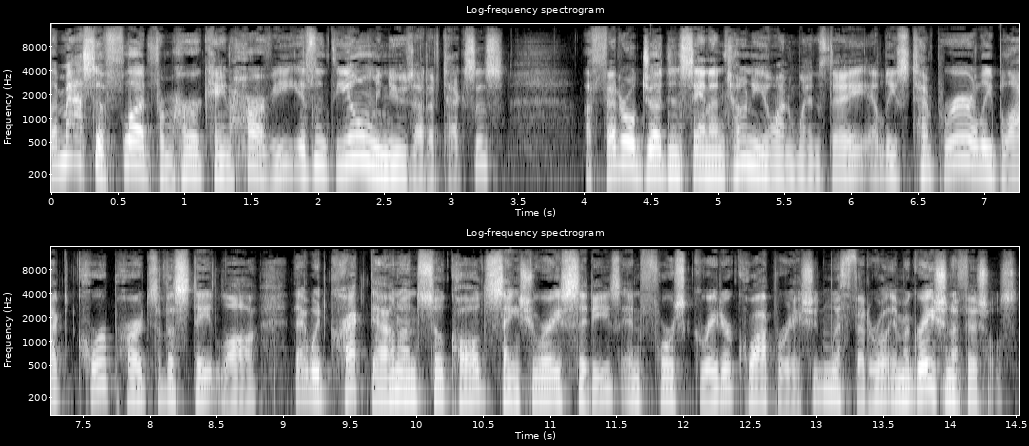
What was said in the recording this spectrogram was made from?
The massive flood from Hurricane Harvey isn't the only news out of Texas. A federal judge in San Antonio on Wednesday at least temporarily blocked core parts of a state law that would crack down on so called sanctuary cities and force greater cooperation with federal immigration officials.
